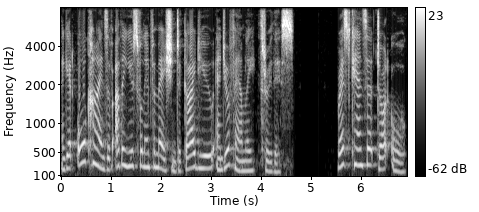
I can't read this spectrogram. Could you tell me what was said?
and get all kinds of other useful information to guide you and your family through this. Breastcancer.org,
